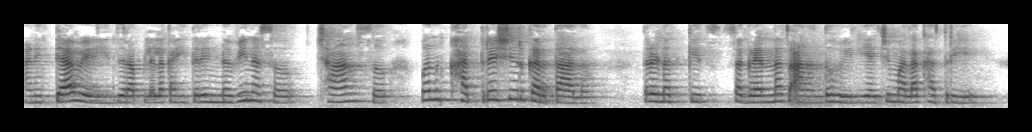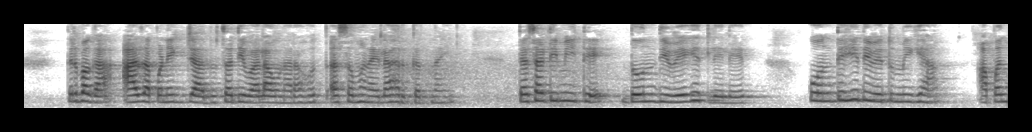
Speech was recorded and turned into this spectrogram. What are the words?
आणि त्यावेळी जर आपल्याला काहीतरी नवीन असं छानसं पण खात्रीशीर करता आलं तर नक्कीच सगळ्यांनाच आनंद होईल याची मला खात्री आहे. तर बघा आज आपण एक जादूचा दिवा लावणार आहोत असं म्हणायला हरकत नाही. त्यासाठी मी इथे दोन दिवे घेतलेले आहेत. कोणतेही दिवे तुम्ही घ्या. आपण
